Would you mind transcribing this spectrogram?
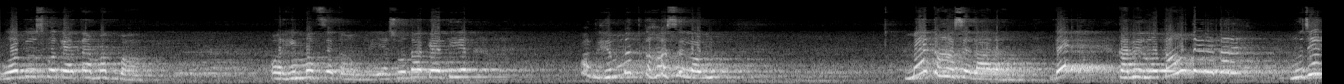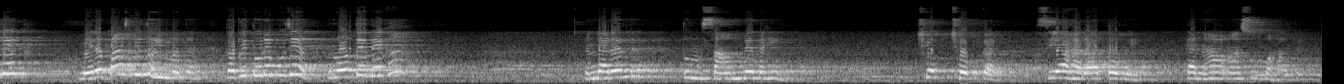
वो भी उसको कहता है, मत बहा और हिम्मत से काम ले। यशोदा कहती है, अब हिम्मत कहाँ से लाऊं? मैं कहाँ से ला रहा हूँ? देख, कभी रोता हूँ तेरे तरह। मुझे देख, मेरे पास भी तो हिम्मत है। कभी तूने मुझे रोते देखा? नरेंद्र, तुम सामने नहीं। छुप छुप कर, सियाह रातों में तन्हा आँसू बहाते हो।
